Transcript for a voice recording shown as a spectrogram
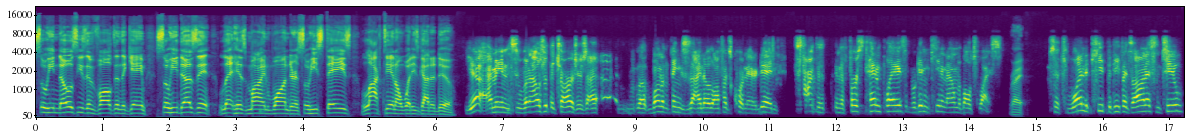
so he knows he's involved in the game so he doesn't let his mind wander and so he stays locked in on what he's got to do. Yeah, I mean, so when I was with the Chargers, I one of the things that I know the offense coordinator did start the, in the first ten plays, we're getting Keenan Allen the ball twice. Right. So it's one to keep the defense honest, and two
